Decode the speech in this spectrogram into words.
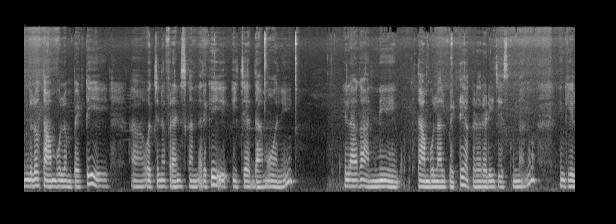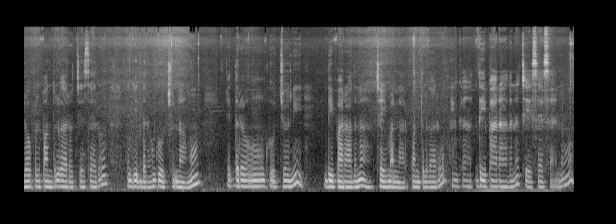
ఇందులో తాంబూలం పెట్టి వచ్చిన ఫ్రెండ్స్కి అందరికీ ఇచ్చేద్దాము అని ఇలాగా అన్ని తాంబూలాలు పెట్టి అక్కడ రెడీ చేసుకున్నాను. ఇంక ఈ లోపల పంతులు గారు వచ్చేసారు. ఇంక ఇద్దరం కూర్చున్నాము. ఇద్దరం కూర్చొని దీపారాధన చేయమన్నారు పంతులు గారు. ఇంకా దీపారాధన చేసేసాను.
